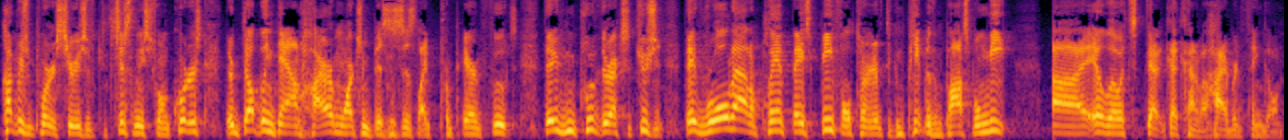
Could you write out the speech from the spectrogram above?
Companies report a series of consistently strong quarters. They're doubling down higher margin businesses like prepared foods. They've improved their execution. They've rolled out a plant-based beef alternative to compete with Impossible Meat. Uh, although it's got, got, kind of a hybrid thing going.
